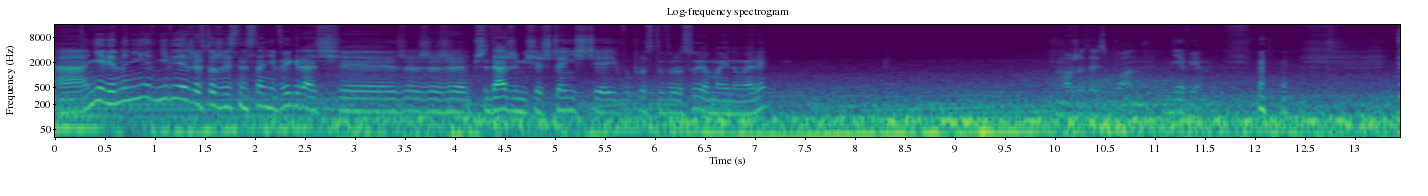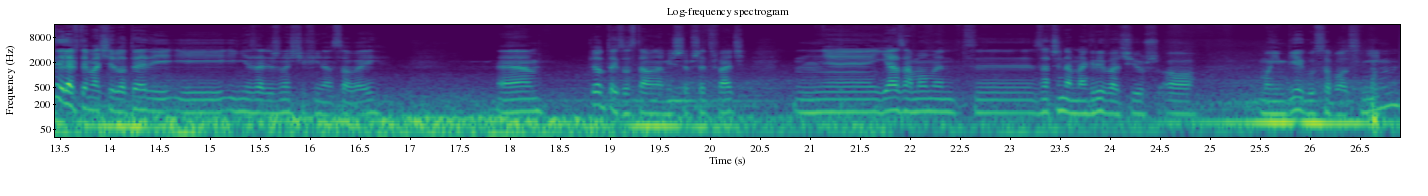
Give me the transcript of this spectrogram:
A nie wiem, no nie, nie wierzę w to, że jestem w stanie wygrać, e, że, że, że przydarzy mi się szczęście i po prostu wylosują moje numery. Może to jest błąd, nie wiem. Tyle w temacie loterii i, i niezależności finansowej. Piątek zostało nam jeszcze przetrwać. Ja za moment y, zaczynam nagrywać już o moim biegu sobotnim.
